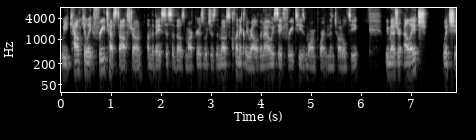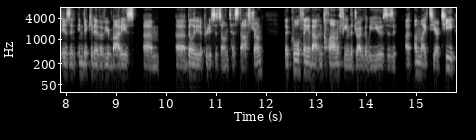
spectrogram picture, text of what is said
we calculate free testosterone on the basis of those markers, which is the most clinically relevant. I always say free T is more important than total T. We measure LH, which is an indicative of your body's um, uh, ability to produce its own testosterone. The cool thing about enclomiphene, the drug that we use, is uh, unlike TRT,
